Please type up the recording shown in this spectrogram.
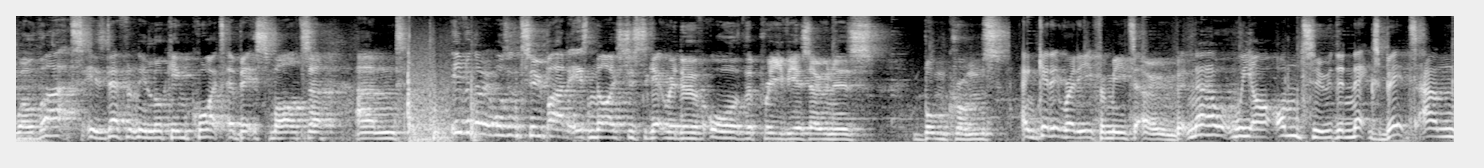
Well, that is definitely looking quite a bit smarter, and even though it wasn't too bad, it's nice just to get rid of all of the previous owners' bum crumbs and get it ready for me to own. But now we are on to the next bit, and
